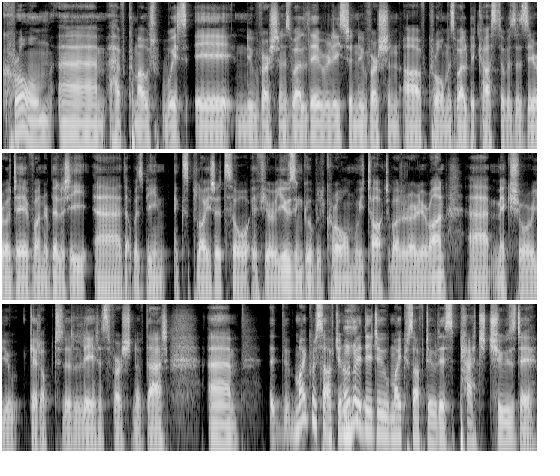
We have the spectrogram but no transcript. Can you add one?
Chrome um, have come out with a new version as well. They released a new version of Chrome as well because there was a zero day vulnerability uh, that was being exploited. So if you're using Google Chrome, we talked about it earlier on, uh, make sure you get up to the latest version of that. Um, Microsoft, you know the way they do Microsoft do this patch Tuesday.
